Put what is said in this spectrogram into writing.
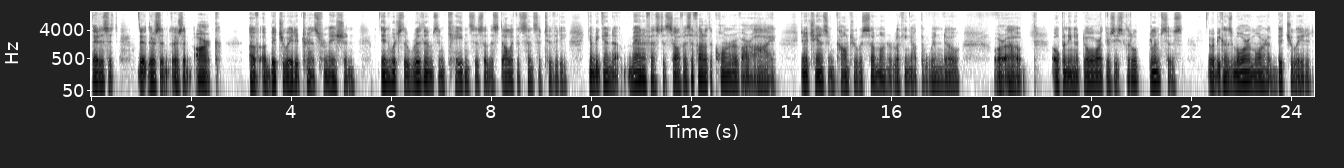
That is, it, there's an there's an arc of habituated transformation in which the rhythms and cadences of this delicate sensitivity can begin to manifest itself as if out of the corner of our eye in a chance encounter with someone or looking out the window or uh, opening a door. There's these little glimpses where it becomes more and more an habituated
